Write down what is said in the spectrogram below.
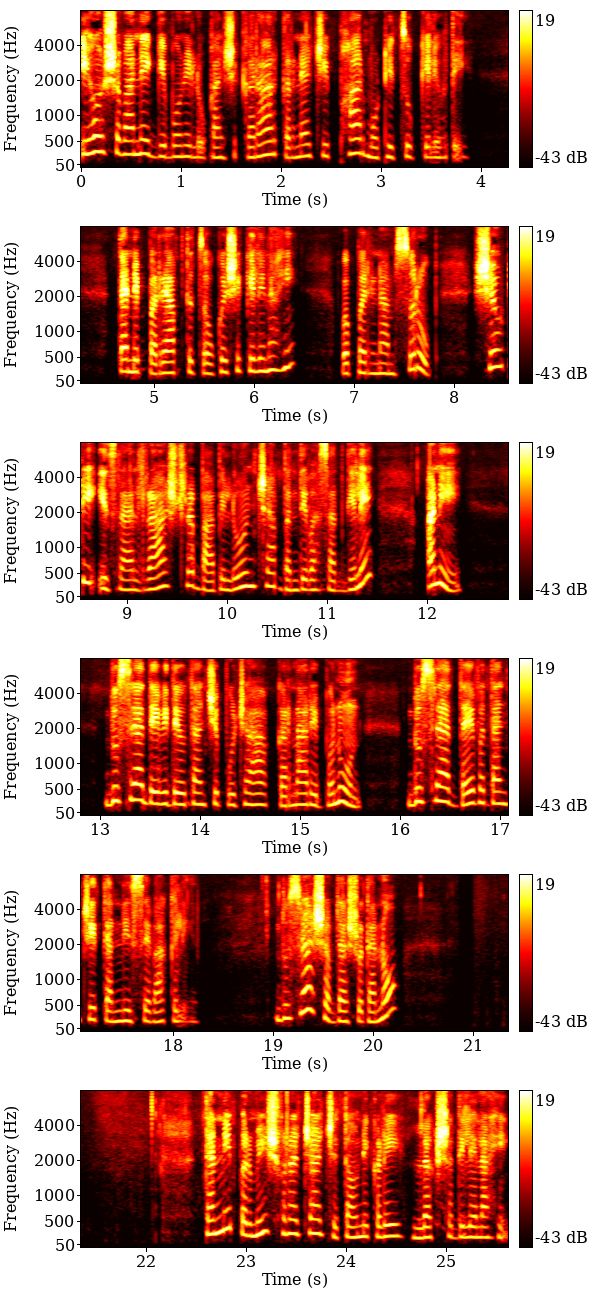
इहोशवाने गिबोनी लोकांशी करार करण्याची फार मोठी चूक केली होती. त्याने पर्याप्त चौकशी केली नाही व परिणामस्वरूप शेवटी इस्रायल राष्ट्र बाबिलोनच्या बंदिवासात गेले आणि दुसऱ्या देवी देवतांची पूजा करणारे बनून दुसऱ्या दैवतांची त्यांनी सेवा केली. दुसऱ्या शब्दात श्रोत्यानो त्यांनी परमेश्वराच्या चेतावणीकडे लक्ष दिले नाही.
